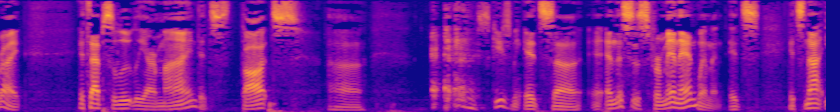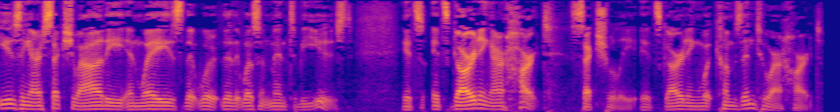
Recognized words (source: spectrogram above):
Right. It's absolutely our mind, it's thoughts, uh, excuse me, it's, uh, and this is for men and women. It's, it's not using our sexuality in ways that were, that it wasn't meant to be used. It's, it's guarding our heart sexually. It's guarding what comes into our heart.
